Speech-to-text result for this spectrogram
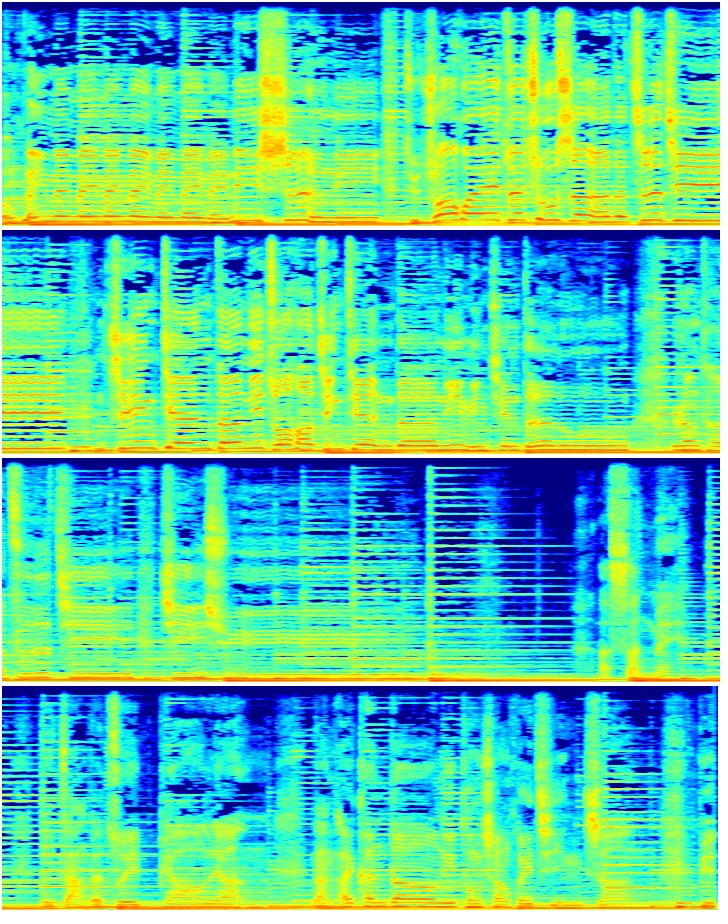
哦，妹妹妹妹妹妹妹妹，你是你，去做回最出色的自己。今天的你做好今天的你，明天的路让它自己继续。啊，三妹。你长得最漂亮，男孩看到你通常会紧张。别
